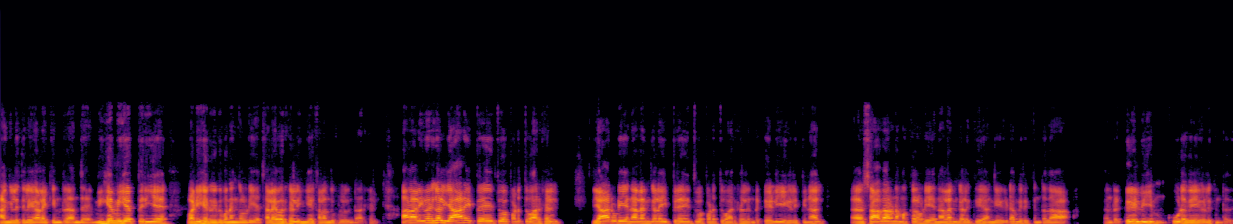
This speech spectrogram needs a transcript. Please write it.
ஆங்கிலத்திலே அழைக்கின்ற அந்த மிக மிக பெரிய வணிக நிறுவனங்களுடைய தலைவர்கள் இங்கே கலந்து கொள்கின்றார்கள். ஆனால் இவர்கள் யாரை பிரதித்துவப்படுத்துவார்கள் யாருடைய நலன்களை பிரதித்துவப்படுத்துவார்கள் என்ற கேள்வியை எழுப்பினால் அஹ், சாதாரண மக்களுடைய நலன்களுக்கு அங்கே இடம் இருக்கின்றதா என்ற கேள்வியும் கூடவே எழுகின்றது.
